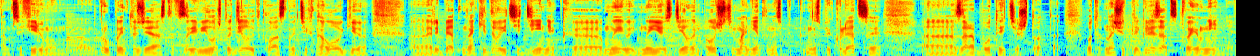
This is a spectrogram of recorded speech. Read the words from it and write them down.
там с эфириумом. Группа энтузиастов заявила, что делает классную технологию. Ребята, накидывайте денег, мы, мы ее сделаем, получите монеты на спекуляции легализации э, заработаете что-то. Вот насчет легализации, твое мнение?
